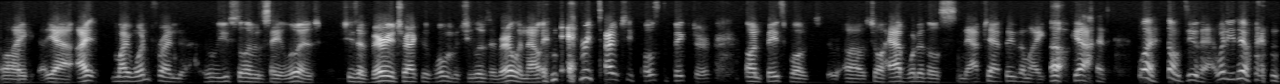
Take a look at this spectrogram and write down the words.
like, yeah, I, my one friend who used to live in St. Louis, she's a very attractive woman, but she lives in Maryland now. And every time she posts a picture on Facebook, uh, she'll have one of those Snapchat things. I'm like, oh god, what? Don't do that. What are you doing?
